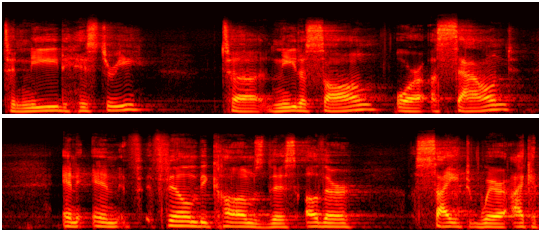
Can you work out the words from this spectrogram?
to need history, to need a song or a sound. And, and film becomes this other site where I could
